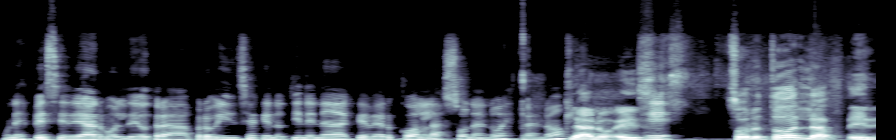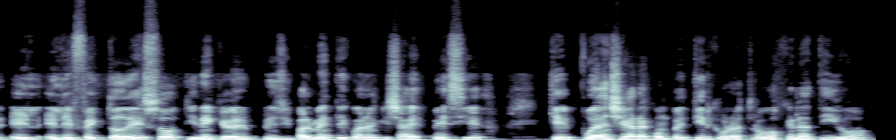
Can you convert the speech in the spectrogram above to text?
una especie de árbol de otra provincia que no tiene nada que ver con la zona nuestra, ¿no? Claro, es, Eh, sobre todo la- el, el- el efecto de eso tiene que ver principalmente con aquellas especies que puedan llegar a competir con nuestro bosque nativo,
